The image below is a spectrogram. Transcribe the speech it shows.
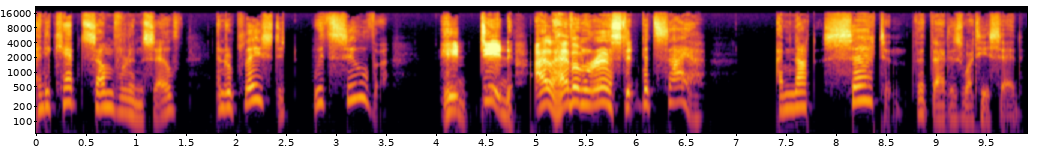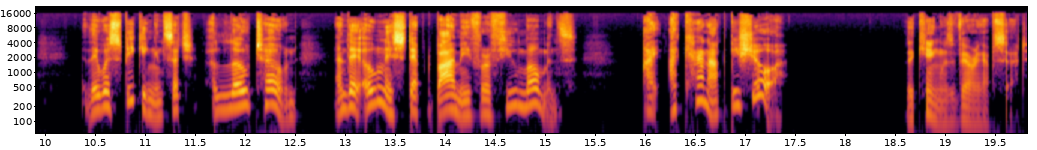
and he kept some for himself, and replaced it with silver. He did. I'll have him arrested. But, sire, I'm not certain that that is what he said. They were speaking in such a low tone, and they only stepped by me for a few moments. I, I cannot be sure. The king was very upset.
